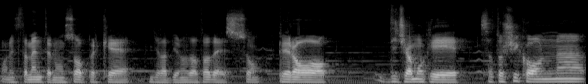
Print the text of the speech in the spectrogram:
Onestamente non so perché gliel'abbiano dato adesso, però diciamo che Satoshi Kon,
